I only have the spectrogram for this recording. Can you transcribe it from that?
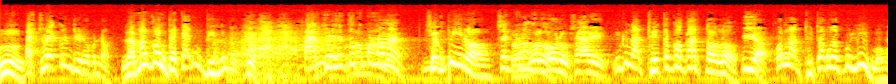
Hmm. Lah duitku ndi to peno? Lah man kon dekek ndi lho. Ah duit itu peno nang. Sing pira? Sing Rong puluh. 20 sawi. Iku lak duit teko Kartolo. Iya. Kon nak dutang aku limo.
